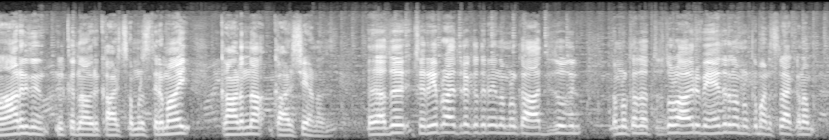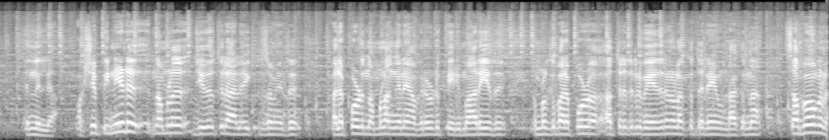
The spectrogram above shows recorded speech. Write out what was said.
മാറി നിൽക്കുന്ന ഒരു കാഴ്ച നമ്മൾ സ്ഥിരമായി കാണുന്ന കാഴ്ചയാണത്. അത് ചെറിയ പ്രായത്തിലൊക്കെ തന്നെ നമ്മൾക്ക് ആദ്യ തോതിൽ നമ്മൾക്കത് അത്രത്തോളം ആ ഒരു വേദന നമുക്ക് മനസ്സിലാക്കണം എന്നില്ല. പക്ഷേ പിന്നീട് നമ്മൾ ജീവിതത്തിൽ ആലോചിക്കുന്ന സമയത്ത് പലപ്പോഴും നമ്മൾ അങ്ങനെ അവരോട് പെരുമാറിയത് നമ്മൾക്ക് പലപ്പോഴും അത്തരത്തിൽ വേദനകളൊക്കെ തന്നെ ഉണ്ടാക്കുന്ന സംഭവങ്ങൾ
